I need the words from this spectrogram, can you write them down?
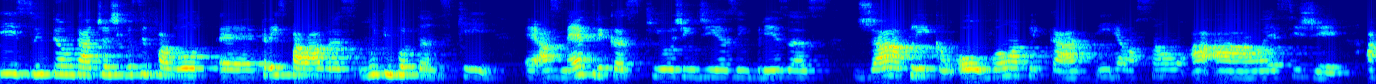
Isso, então, Tati, acho que você falou é, três palavras muito importantes, que é, as métricas que hoje em dia as empresas já aplicam ou vão aplicar em relação ao ESG, a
